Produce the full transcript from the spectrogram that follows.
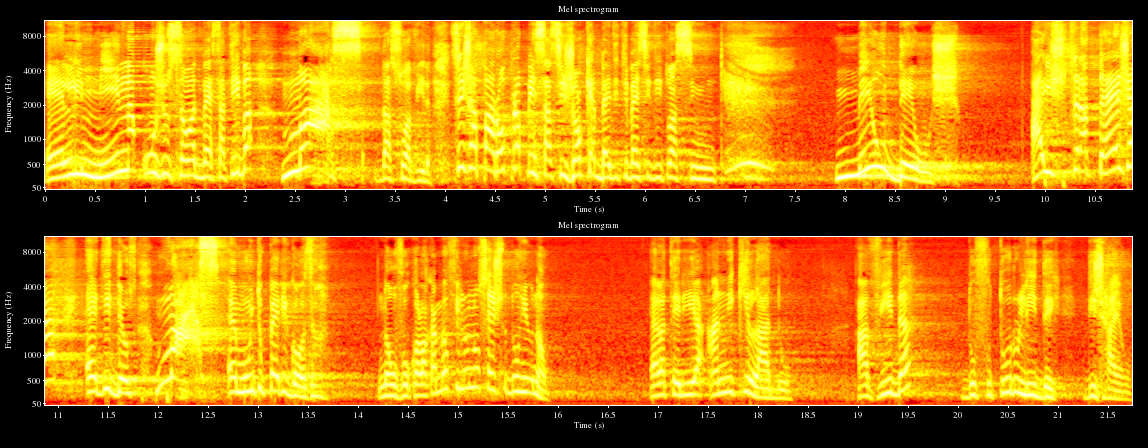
Elimina a conjunção adversativa, mas da sua vida. Você já parou para pensar se Joquebed tivesse dito assim: Meu Deus, a estratégia é de Deus, mas é muito perigosa. Não vou colocar meu filho no cesto do rio, não. Ela teria aniquilado a vida do futuro líder de Israel.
